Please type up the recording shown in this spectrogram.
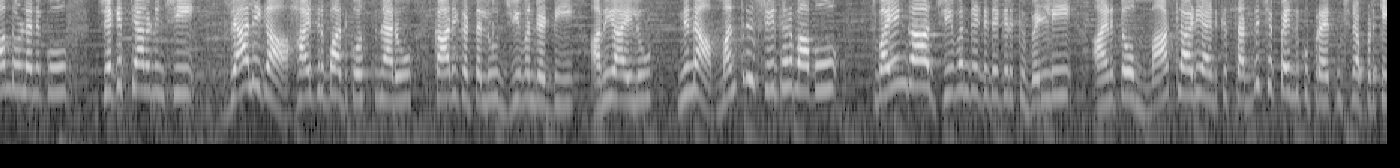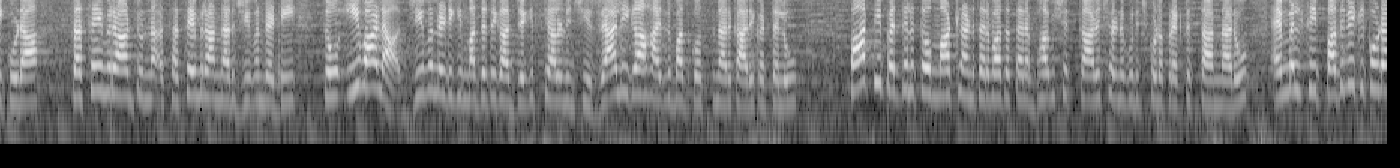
ఆందోళనకు జగిత్యాల నుంచి ర్యాలీగా హైదరాబాద్కు వస్తున్నారు. కార్యకర్తలు జీవన్ రెడ్డి అనుయాయులు. నిన్న మంత్రి శ్రీధర్ బాబు స్వయంగా జీవన్ రెడ్డి దగ్గరికి వెళ్ళి ఆయనతో మాట్లాడి ఆయనకి సర్ది చెప్పేందుకు ప్రయత్నించినప్పటికీ కూడా ససేమిరా అంటున్న ససేమిరా అన్నారు జీవన్ రెడ్డి. సో ఇవాళ జీవన్ రెడ్డికి మద్దతుగా జగిత్యాల నుంచి ర్యాలీగా హైదరాబాద్కు వస్తున్నారు కార్యకర్తలు. పార్టీ పెద్దలతో మాట్లాడిన తర్వాత తన భవిష్యత్ కార్యాచరణ గురించి కూడా ప్రకటిస్తా అన్నారు. ఎమ్మెల్సీ పదవికి కూడా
